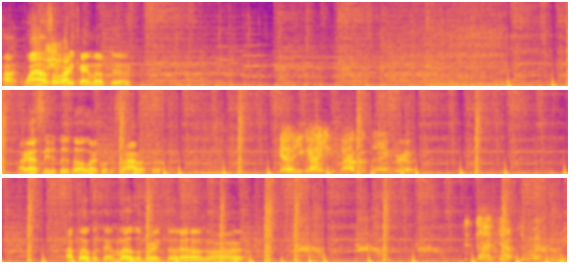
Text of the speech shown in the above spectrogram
Ah, wow, See somebody came up there. I gotta see what this hoe like with the silencer. Yeah, you gotta use silencer and grip. I fuck with that muzzle brake though. That hoe go hard. This gun jumped too much for me.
